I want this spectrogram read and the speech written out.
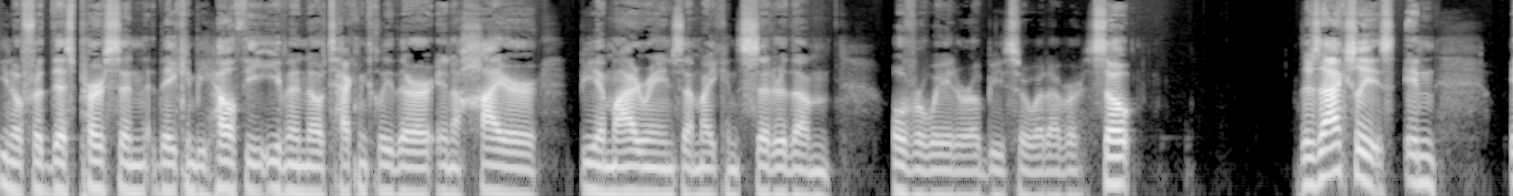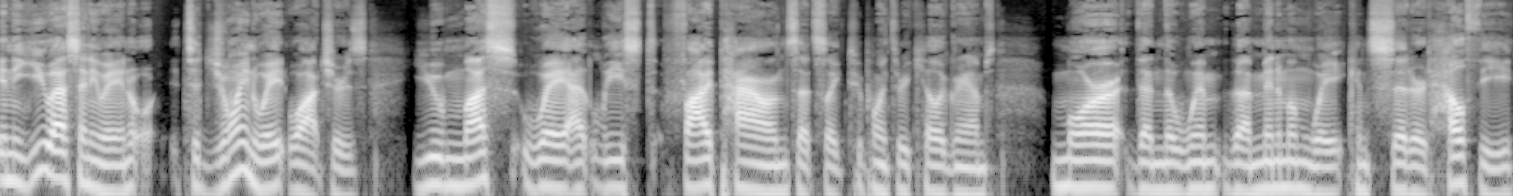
you know, for this person, they can be healthy even though technically they're in a higher BMI range that might consider them overweight or obese or whatever. So there's actually in in the U.S. anyway, in, to join Weight Watchers, you must weigh at least five pounds. That's like 2.3 kilograms more than the the minimum weight considered healthy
